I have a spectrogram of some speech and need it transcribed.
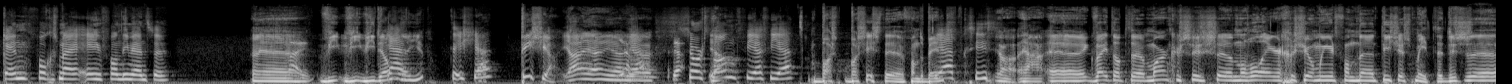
ken volgens mij een van die mensen. eh, wie, wie, wie dan, Ja, eh, Jip? Tisha. Tisha, ja, ja, ja. Ja, ja. een soort van, via via. Bas, bassist eh, van de band. Ja, precies. Ja, ja eh, ik weet dat eh, Marcus is eh, nog wel erg gecharmeerd van uh, Tisha Smit. Dus eh,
